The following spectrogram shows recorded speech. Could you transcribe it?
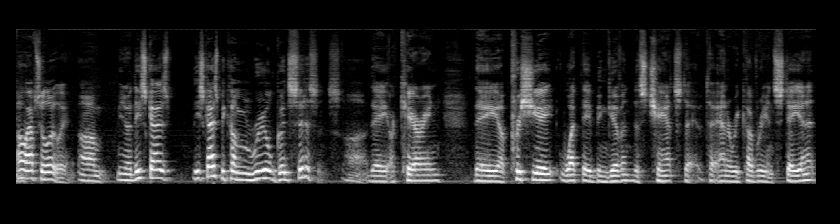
Oh, absolutely. Um, you know, these guys, these guys become real good citizens. Uh, they are caring. They appreciate what they've been given, this chance to, to enter recovery and stay in it.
